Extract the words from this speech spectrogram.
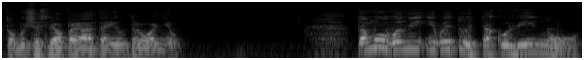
в тому числі операторів дронів. Тому вони і ведуть таку війну.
